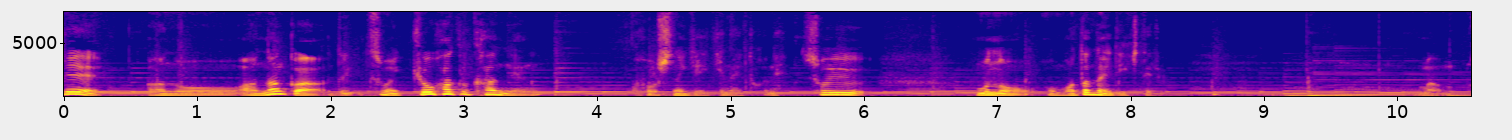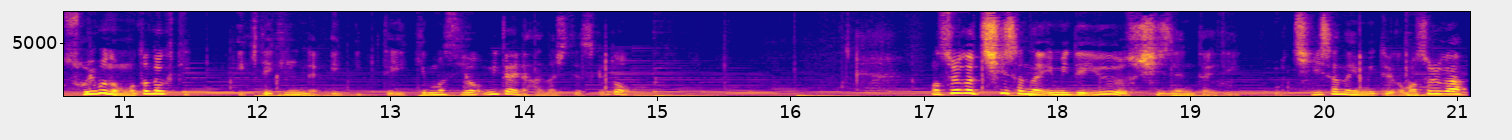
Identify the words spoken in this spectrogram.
であのあなんかつまり脅迫観念こうしなきゃいけないとかね。そういうものを持たないで生きてる。まあそういうものを持たなくて生きていけるんで生きていきますよ。みたいな話ですけど、まあ、それが小さな意味で言う自然体で小さな意味というか、まあ、それが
